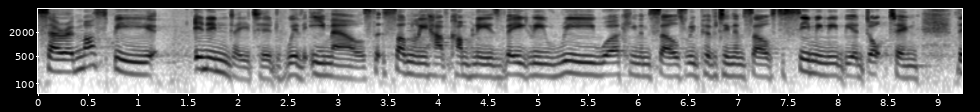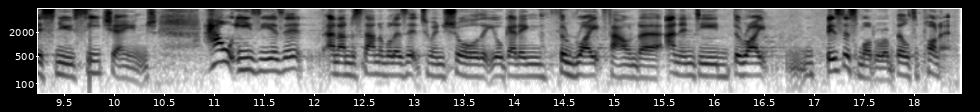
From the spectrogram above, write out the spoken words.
Sarah, it must be inundated with emails that suddenly have companies vaguely reworking themselves, repivoting themselves to seemingly be adopting this new sea change. How easy is it and understandable is it to ensure that you're getting the right founder and indeed the right business model built upon it?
